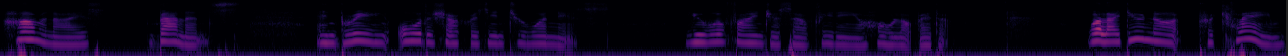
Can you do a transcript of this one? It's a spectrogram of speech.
harmonize, balance, and bring all the chakras into oneness, you will find yourself feeling a whole lot better. While I do not proclaim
